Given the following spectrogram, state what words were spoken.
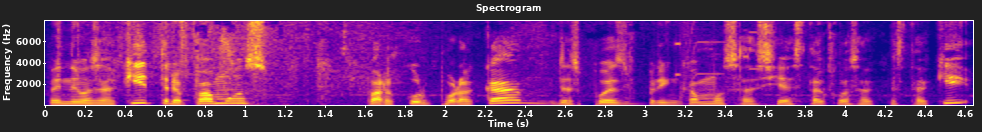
Venimos aquí, trepamos, parkour por acá, después brincamos hacia esta cosa que está aquí.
